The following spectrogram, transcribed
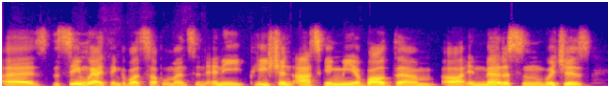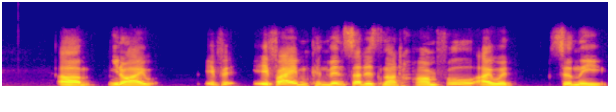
as the same way I think about supplements in any patient asking me about them uh, in medicine, which is, um, you know, I if if I'm convinced that it's not harmful, I would certainly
